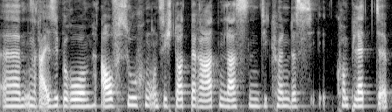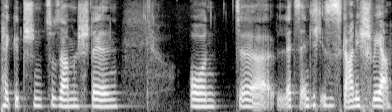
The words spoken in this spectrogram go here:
ähm, ein Reisebüro aufsuchen und sich dort beraten lassen. Die können das komplett äh, packagen, zusammenstellen. Und äh, letztendlich ist es gar nicht schwer.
